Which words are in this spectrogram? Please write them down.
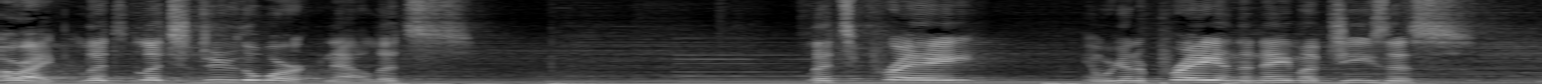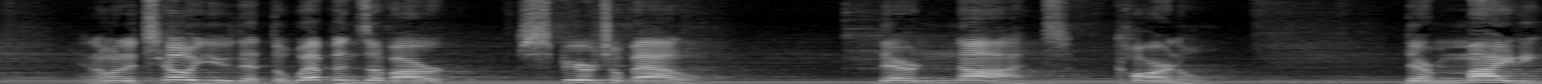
All right, let's let's do the work now. Let's let's pray and we're going to pray in the name of Jesus. And I want to tell you that the weapons of our spiritual battle they're not carnal. They're mighty.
